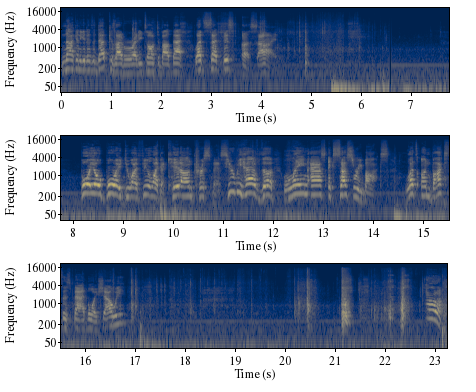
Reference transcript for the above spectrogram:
Not going to get into depth because I've already talked about that. Let's set this aside. Boy oh boy do I feel like a kid on Christmas. Here we have the lame ass accessory box. Let's unbox this bad boy, shall we? Uh.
